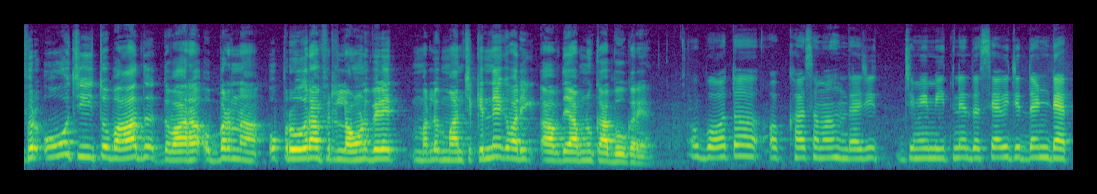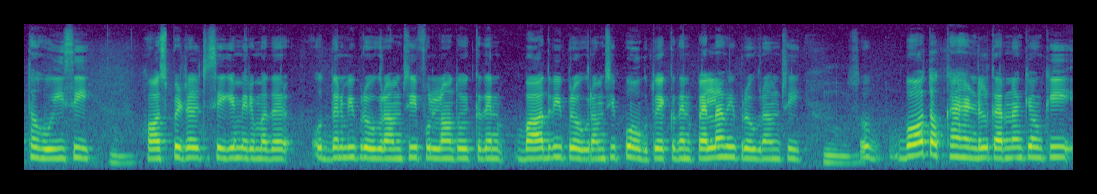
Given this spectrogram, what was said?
ਫਿਰ ਉਹ ਚੀਜ਼ ਤੋਂ ਬਾਅਦ ਦੁਬਾਰਾ ਉੱਭਰਨਾ ਉਹ ਪ੍ਰੋਗਰਾਮ ਫਿਰ ਲਾਉਣ ਵੇਲੇ ਮਤਲਬ ਮਨ ਚ ਕਿੰਨੇ ਕੁ ਵਾਰੀ ਆਪਦੇ ਆਪ ਨੂੰ ਕਾਬੂ ਕਰਿਆ ਉਹ ਬਹੁਤ ਔਖਾ ਸਮਾਂ ਹੁੰਦਾ ਜੀ। ਜਿਵੇਂ ਮੀਤ ਨੇ ਦੱਸਿਆ ਵੀ ਜਿੱਦਣ ਡੈਥ ਹੋਈ ਸੀ ਹਸਪੀਟਲ 'ਚ ਸੀਗੇ ਮੇਰੇ ਮਦਰ ਉਦੋਂ ਵੀ ਪ੍ਰੋਗਰਾਮ ਸੀ ਫੁੱਲਾਂ ਤੋਂ ਇੱਕ ਦਿਨ ਬਾਅਦ ਵੀ ਪ੍ਰੋਗਰਾਮ ਸੀ ਭੋਗ ਤੋਂ ਇੱਕ ਦਿਨ ਪਹਿਲਾਂ ਵੀ ਪ੍ਰੋਗਰਾਮ ਸੀ। ਸੋ ਬਹੁਤ ਔਖਾ ਹੈਂਡਲ ਕਰਨਾ ਕਿਉਂਕਿ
